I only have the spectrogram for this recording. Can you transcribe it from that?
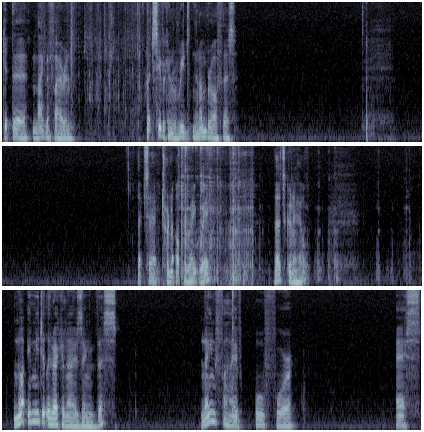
get the magnifier in. Let's see if we can read the number off this. Let's uh, turn it up the right way. That's going to help. Not immediately recognising this 9504 SB.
